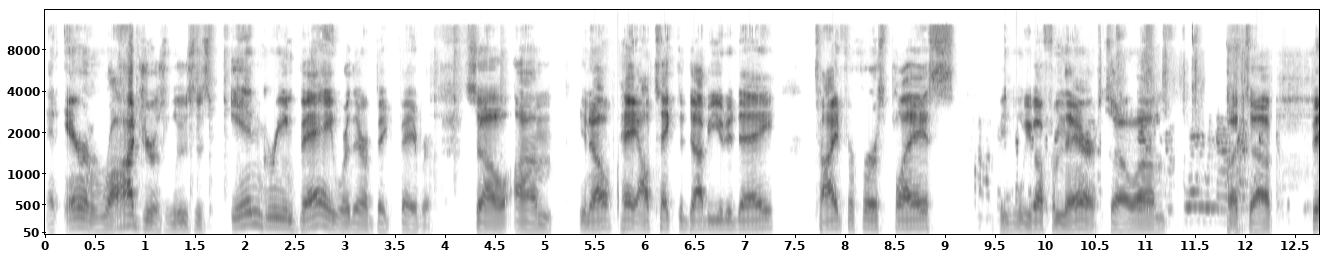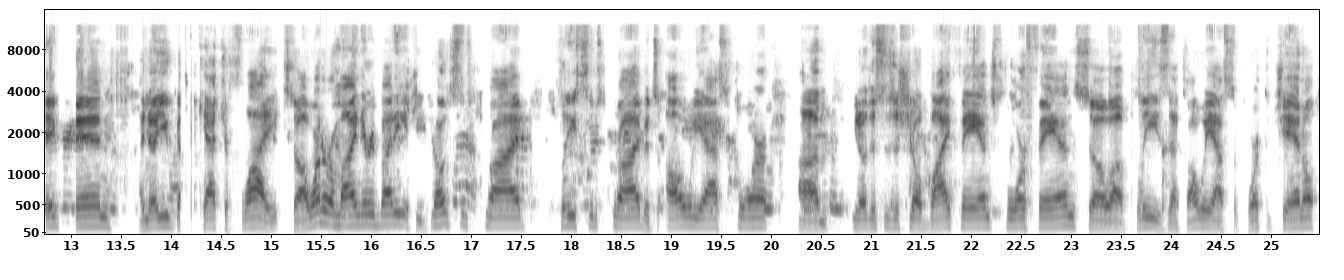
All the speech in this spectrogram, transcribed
and Aaron Rodgers loses in Green Bay where they're a big favorite. So, um, you know, hey, I'll take the W today. Tied for first place. We go from there. So, um, but uh, big win. I know you've got to catch a flight. So I want to remind everybody if you don't subscribe, please subscribe. It's all we ask for. Um, you know, this is a show by fans for fans. So uh, please, that's all we ask. Support the channel.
